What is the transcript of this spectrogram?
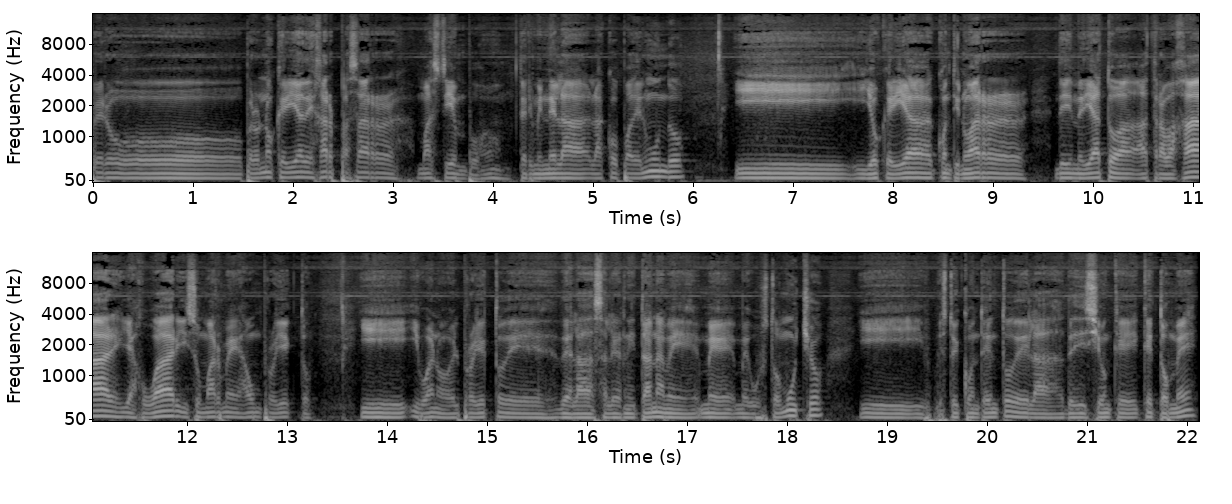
pero, pero no quería dejar pasar más tiempo. Terminé la, Copa del Mundo y, yo quería continuar de inmediato a, trabajar y a jugar y sumarme a un proyecto. Y, bueno, el proyecto de, la Salernitana me, me, gustó mucho y estoy contento de la decisión que, que tomé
